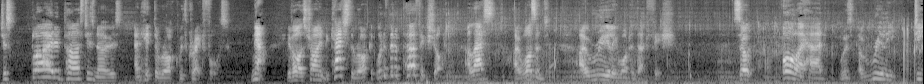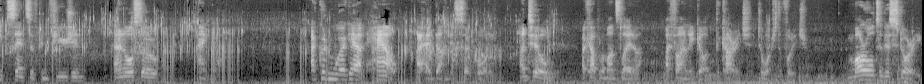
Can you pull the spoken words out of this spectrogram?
just glided past his nose and hit the rock with great force. Now, if I was trying to catch the rock, it would have been a perfect shot. Alas, I wasn't. I really wanted that fish. So, all I had was a really deep sense of confusion and also anger. I couldn't work out how I had done this so poorly until a couple of months later I finally got the courage to watch the footage. Moral to this story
